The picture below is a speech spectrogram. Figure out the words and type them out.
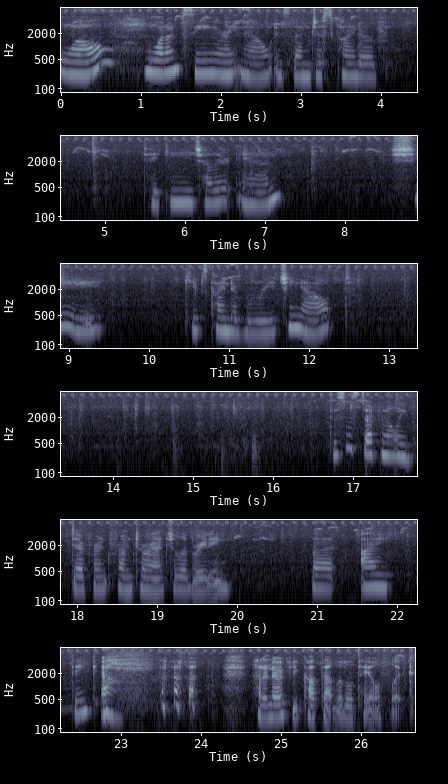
Well, what I'm seeing right now is them just kind of taking each other in she keeps kind of reaching out This is definitely different from tarantula breeding, but I think, I don't know if you caught that little tail flick.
